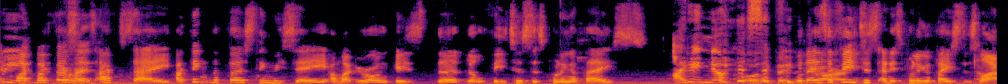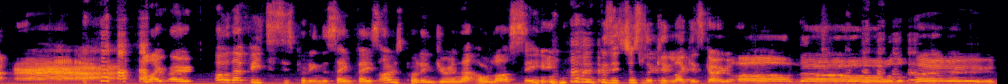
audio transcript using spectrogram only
between. my, my first ahead. sentence, I have to say, I think the first thing we see, I might be wrong, is the little fetus that's pulling a face. I didn't notice. Oh, like the- Well, there's a fetus and it's pulling a face that's like, "Ah." and I wrote, oh, that fetus is pulling the same face I was pulling during that whole last scene. Because it's just looking like it's going, oh no, the pain.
